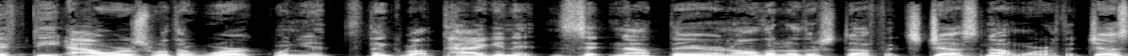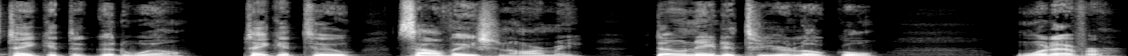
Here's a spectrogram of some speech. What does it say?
50 hours worth of work when you think about tagging it and sitting out there and all that other stuff. It's just not worth it. Just take it to Goodwill. Take it to Salvation Army. Donate it to your local whatever,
